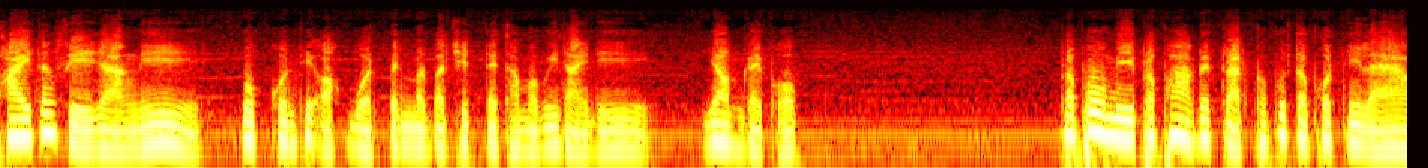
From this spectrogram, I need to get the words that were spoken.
ภัยทั้งสี่อย่างนี้ บุคคลที่ออกบวชเป็นบรรพชิตในธรรมวินัยนี้ย่อมได้พบ พระผู้มีพระภาคได้ตรัสพระพุทธพจน์นี้แล้ว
